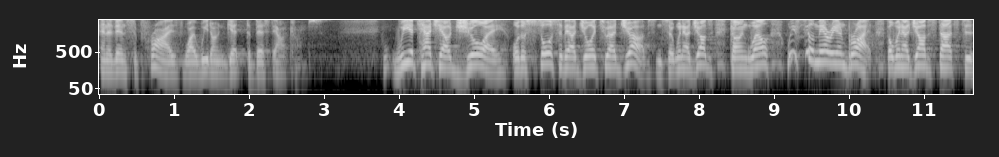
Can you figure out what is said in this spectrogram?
and are then surprised why we don't get the best outcomes. We attach our joy or the source of our joy to our jobs. And so when our job's going well, we feel merry and bright. But when our job starts to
